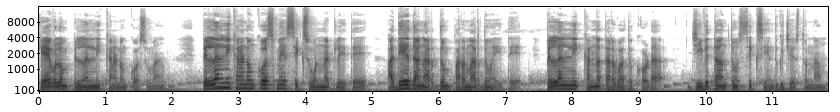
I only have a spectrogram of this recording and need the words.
కేవలం పిల్లల్ని కనడం కోసమా? పిల్లల్ని కనడం కోసమే సెక్స్ ఉన్నట్లయితే అదే దాని అర్థం పరమార్థం అయితే పిల్లల్ని కన్న తర్వాత కూడా జీవితాంతం సెక్స్ ఎందుకు చేస్తున్నాం?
